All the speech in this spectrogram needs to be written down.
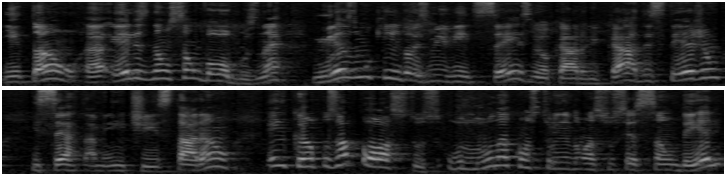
Então, uh, eles não são bobos, né? Mesmo que em 2026, meu caro Ricardo, estejam, e certamente estarão, em campos opostos. O Lula construindo uma sucessão dele,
